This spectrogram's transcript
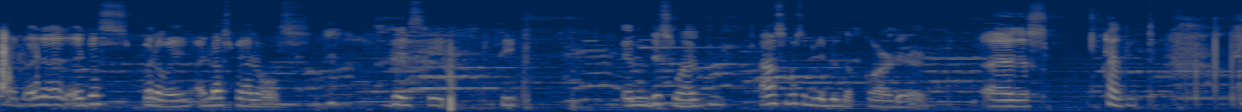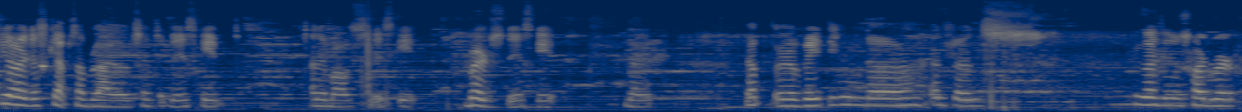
I I, just, by the way, I lost my animals. This, see, see. And this one, I was supposed to be build a car there. I just can't. Here I just kept some lions. Think they escaped. Animals, they escaped. Birds, they escaped. But, yep, renovating the entrance. You guys, it was hard work.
